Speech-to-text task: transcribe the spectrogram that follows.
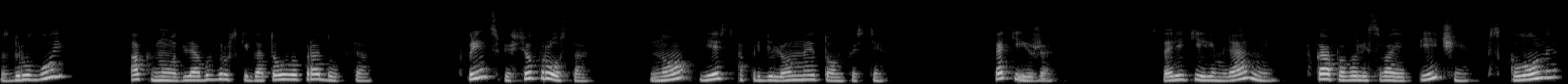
с другой – окно для выгрузки готового продукта. В принципе, все просто, но есть определенные тонкости. Какие же? Старики-римляне вкапывали свои печи в склоны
